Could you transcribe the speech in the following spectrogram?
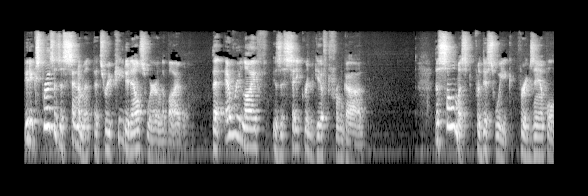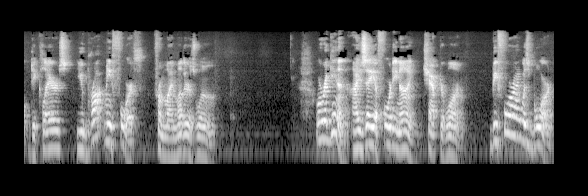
It expresses a sentiment that's repeated elsewhere in the Bible that every life is a sacred gift from God. The psalmist for this week, for example, declares, You brought me forth from my mother's womb. Or again, Isaiah 49, chapter 1. Before I was born,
